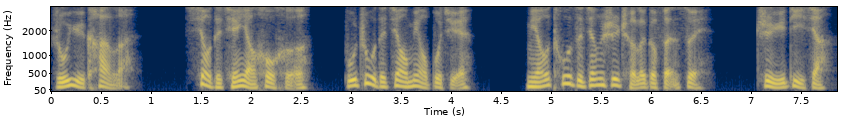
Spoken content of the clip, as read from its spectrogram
如玉看了，笑得前仰后合，不住的叫妙不绝。苗秃子僵尸扯了个粉碎，置于地下。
